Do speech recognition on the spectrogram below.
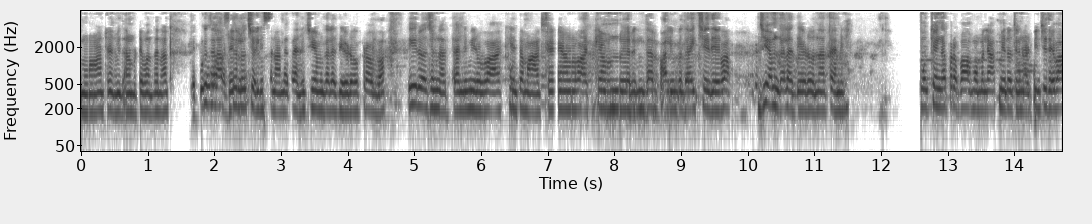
మాట్లాడిన విధానం బట్టి వందనాలు. చెల్లిస్తున్నాను తండ్రి జీవం గల దేవుడు ప్రభా. ఈ రోజు నా తండ్రి మీరు వాక్యంతో మాట్లాడిన వాక్యం పాలింపు దయచేదేవా జీవం గల దేవుడు నా తండ్రి. ముఖ్యంగా ప్రభా మమ్మల్ని ఆత్మీయ రోజుకు నడిపించేదేవా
